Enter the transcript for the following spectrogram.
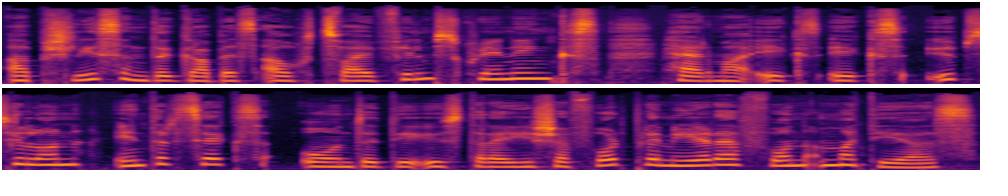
Abschließend gab es auch zwei Filmscreenings, Herma XXY Intersex und die österreichische Vorpremiere von Matthias.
